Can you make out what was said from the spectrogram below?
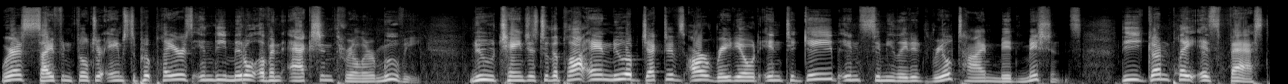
whereas Syphon Filter aims to put players in the middle of an action thriller movie. New changes to the plot and new objectives are radioed into Gabe in simulated real time mid missions. The gunplay is fast,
